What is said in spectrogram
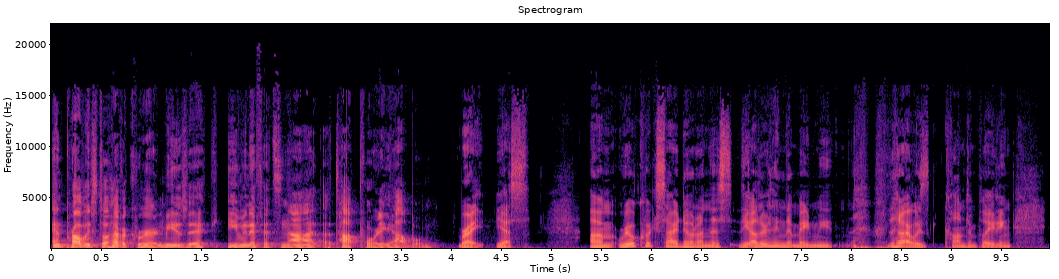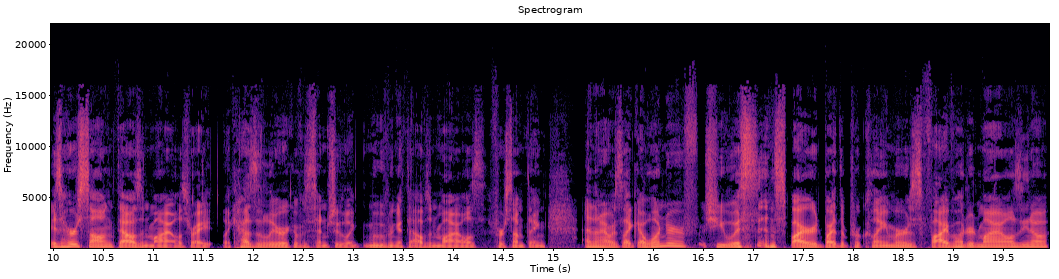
and probably still have a career in music even if it's not a top 40 album. Right. Yes. Um, real quick side note on this. The other thing that made me that I was contemplating is her song "Thousand Miles." Right, like has the lyric of essentially like moving a thousand miles for something. And then I was like, I wonder if she was inspired by the Proclaimers' "500 Miles." You know,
